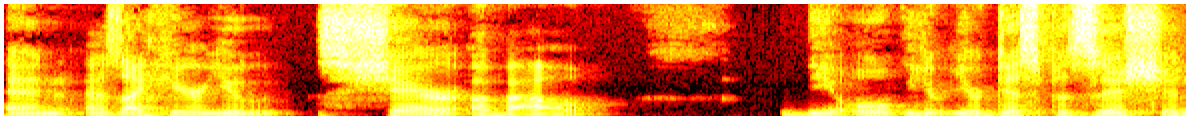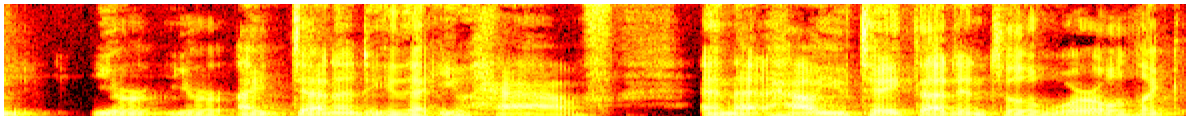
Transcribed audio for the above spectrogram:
and as i hear you share about the your, your disposition your your identity that you have and that how you take that into the world like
